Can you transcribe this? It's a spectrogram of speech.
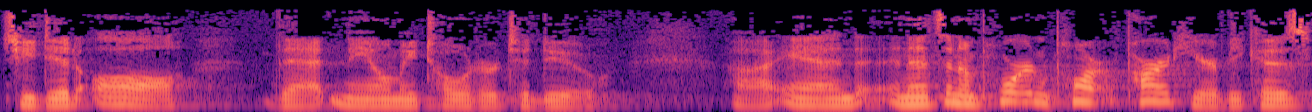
She did all that Naomi told her to do. Uh, and and that's an important part, part here because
